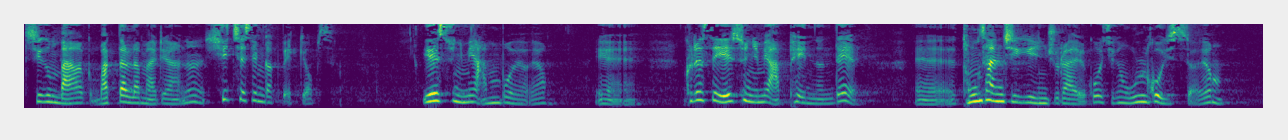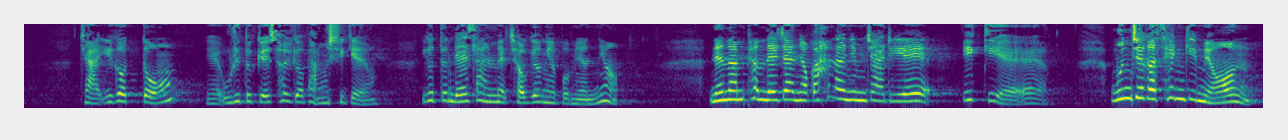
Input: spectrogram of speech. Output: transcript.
지금 막, 막달라 마리아는 시체 생각밖에 없어요. 예수님이 안 보여요. 예. 그래서 예수님이 앞에 있는데 예, 동산지기인 줄 알고 지금 울고 있어요. 자, 이것도 예, 우리도 꽤 설교 방식이에요. 이것도 내 삶에 적용해 보면요. 내 남편, 내 자녀가 하나님 자리에 있기에 문제가 생기면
